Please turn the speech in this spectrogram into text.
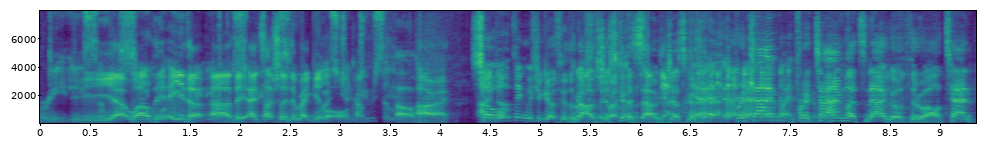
or read. D, Site Yeah, well, the- either, uh, the- it's actually the regular Question Orcam. two, Oh, All right. So I don't think we should go through the No, rest I was of the just going to. I was Yeah. just going to Yeah, say. For time, for take a bit. time, let's not go through all ten.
